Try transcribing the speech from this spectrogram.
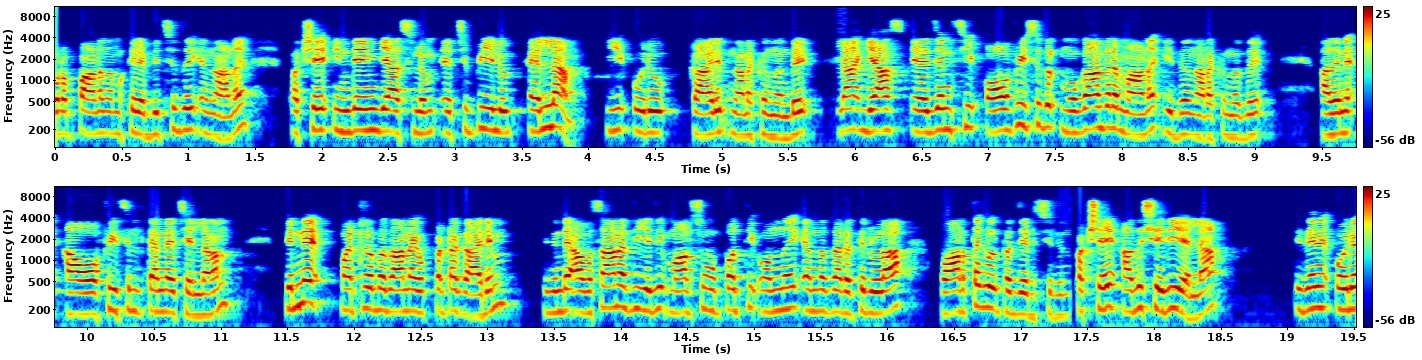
ഉറപ്പാണ് നമുക്ക് ലഭിച്ചത് എന്നാണ്. പക്ഷേ ഇന്ത്യൻ ഗ്യാസിലും എച്ച് പിയിലും എല്ലാം ഈ ഒരു കാര്യം നടക്കുന്നുണ്ട്. എല്ലാ ഗ്യാസ് ഏജൻസി ഓഫീസുകൾ മുഖാന്തരമാണ് ഇത് നടക്കുന്നത്. അതിന് ആ ഓഫീസിൽ തന്നെ ചെല്ലണം. പിന്നെ മറ്റൊരു പ്രധാനപ്പെട്ട കാര്യം ഇതിന്റെ അവസാന തീയതി മാർച്ച് മുപ്പത്തി ഒന്ന് എന്ന തരത്തിലുള്ള വാർത്തകൾ പ്രചരിച്ചിരുന്നു. പക്ഷേ അത് ശരിയല്ല. ഇതിന് ഒരു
